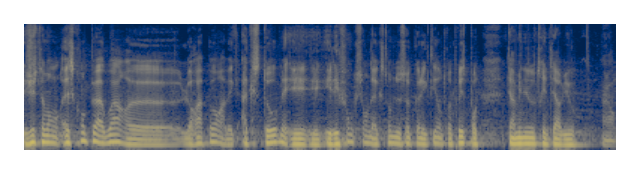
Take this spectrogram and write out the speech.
Justement, est-ce qu'on peut avoir le rapport avec Axtome et, et- et les fonctions d'Axtome de ce collectif d'entreprise pour terminer notre interview? Alors,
